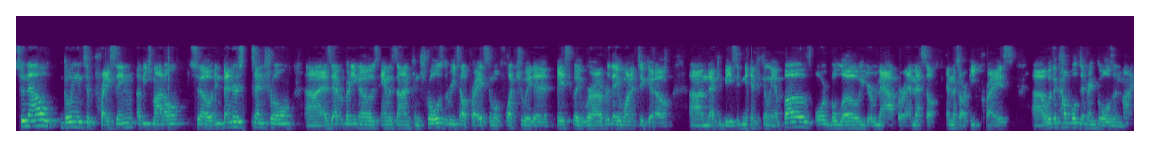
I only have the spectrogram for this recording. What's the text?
So now going into pricing of each model. So in Vendor Central, uh, as everybody knows, Amazon controls the retail price and will fluctuate it basically wherever they want it to go. Um, that could be significantly above or below your MAP or MSRP price uh, with a couple different goals in mind.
